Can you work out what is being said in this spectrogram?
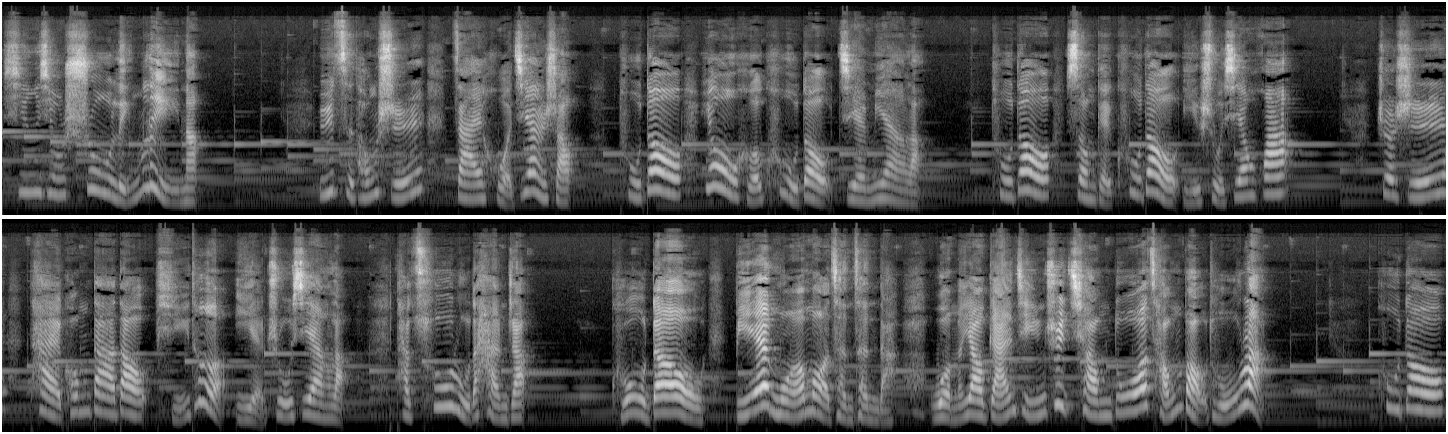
星星树林里呢。与此同时，在火箭上，土豆又和酷豆见面了。土豆送给酷豆一束鲜花。这时，太空大盗皮特也出现了。他粗鲁地喊着：“酷豆，别磨磨蹭蹭的，我们要赶紧去抢夺藏宝图了。”酷豆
